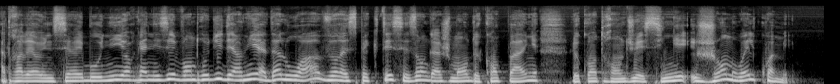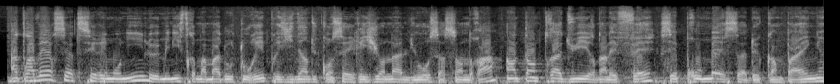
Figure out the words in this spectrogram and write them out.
à travers une cérémonie organisée vendredi dernier à Dalois, veut respecter ses engagements de campagne. Le compte rendu est signé Jean-Noël Kwame. À travers cette cérémonie, le ministre Mamadou Touré, président du conseil régional du Haut-Sassandra, entend traduire dans les faits ses promesses de campagne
